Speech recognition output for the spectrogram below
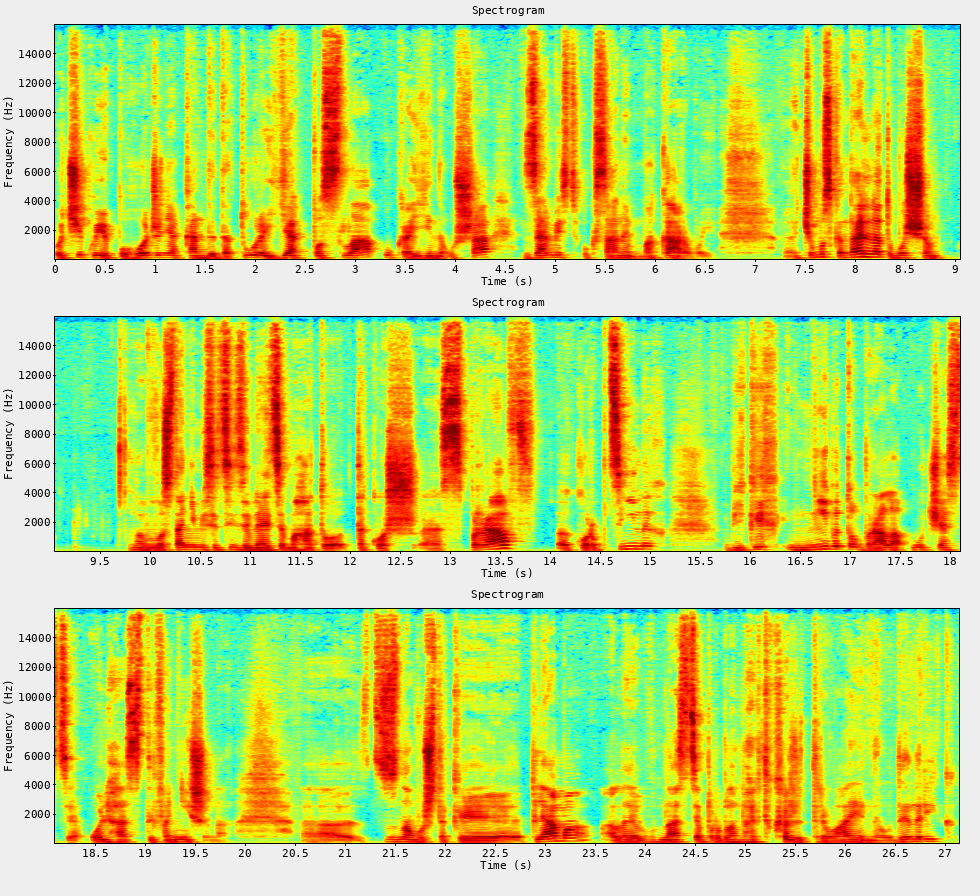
Очікує погодження кандидатури як посла України у США замість Оксани Макарової. Чому скандальна? Тому що ну, в останні місяці з'являється багато також е, справ е, корупційних, в яких нібито брала участь Ольга Стефанішина. Е, Знову ж таки, пляма, але в нас ця проблема, як то кажуть, триває не один рік,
